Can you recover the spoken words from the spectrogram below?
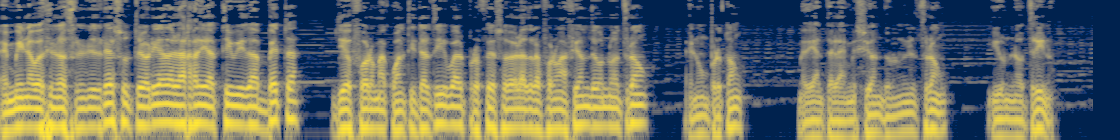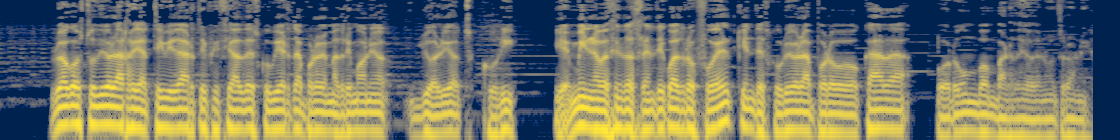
En 1933 su teoría de la radiactividad beta dio forma cuantitativa al proceso de la transformación de un neutrón en un protón, mediante la emisión de un neutrón y un neutrino. Luego estudió la radiactividad artificial descubierta por el matrimonio Joliot-Curie, y en 1934 fue él quien descubrió la provocada por un bombardeo de neutrones.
